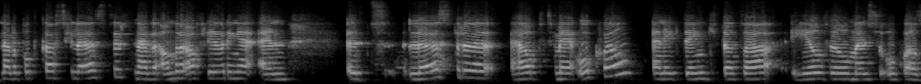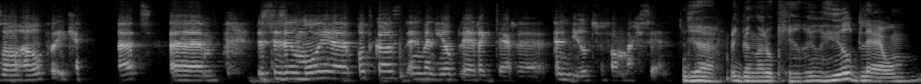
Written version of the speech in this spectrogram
naar de podcast geluisterd, naar de andere afleveringen. En het luisteren helpt mij ook wel. En ik denk dat dat heel veel mensen ook wel zal helpen. Ik heb uit. Ehm, dus het is een mooie podcast en ik ben heel blij dat ik daar eh, een deeltje van mag zijn. Ja, ik ben daar ook heel, heel, heel blij om.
